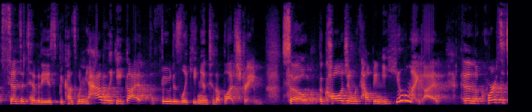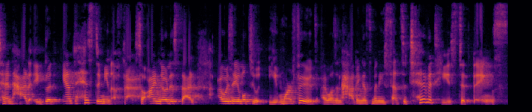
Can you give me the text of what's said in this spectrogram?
sensitivities because when you have leaky gut, the food is leaking into the bloodstream. So the collagen was helping me heal my gut, and then the quercetin had a good antihistamine effect. So I noticed that I was able to eat more foods. I wasn't having as many sensitivities to things.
